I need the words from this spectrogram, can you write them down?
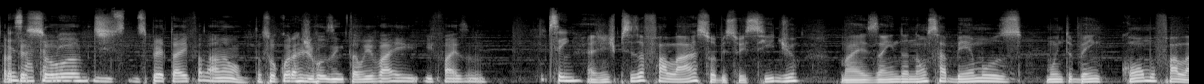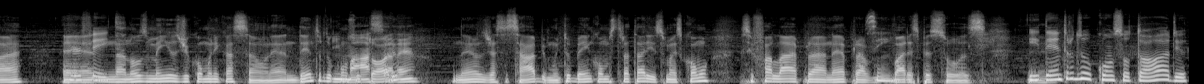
pra pessoa Exatamente. des- despertar e falar, não, eu sou corajoso então, e vai e faz o. sim. A gente precisa falar sobre suicídio, mas ainda não sabemos muito bem como falar é, na- nos meios de comunicação, né? Dentro do em massa, consultório, né? né, já se sabe muito bem como se tratar isso, mas como se falar para né, várias pessoas. E É. dentro do consultório,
